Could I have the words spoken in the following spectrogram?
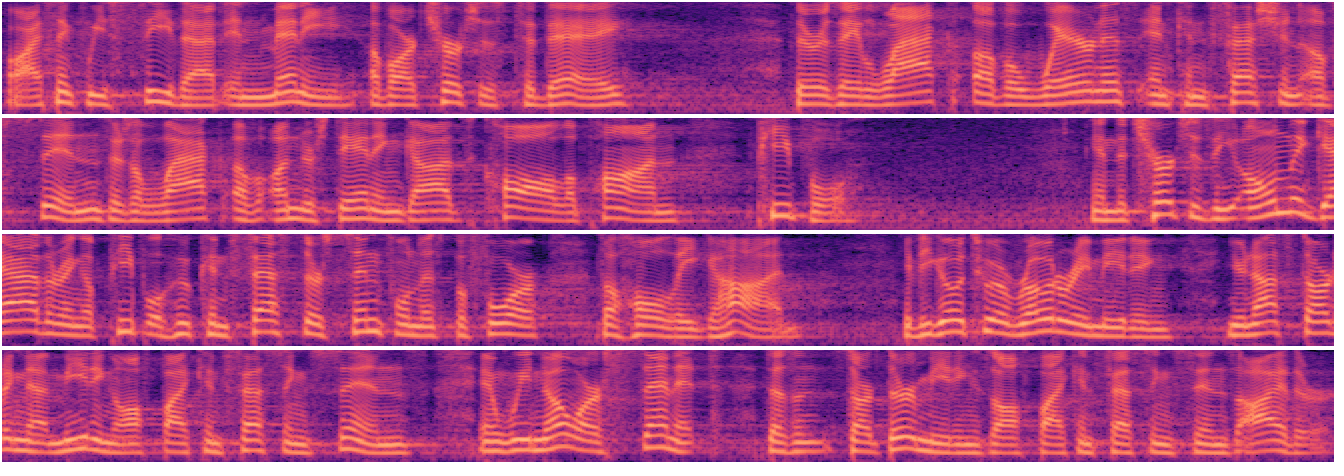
Well, I think we see that in many of our churches today. There is a lack of awareness and confession of sins. There's a lack of understanding God's call upon people. And the church is the only gathering of people who confess their sinfulness before the holy God. If you go to a Rotary meeting, you're not starting that meeting off by confessing sins. And we know our Senate doesn't start their meetings off by confessing sins either.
